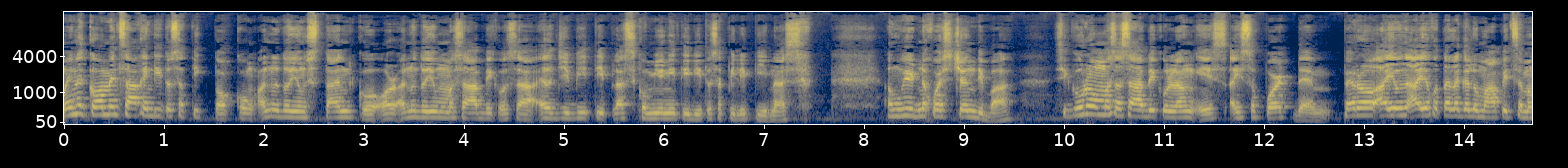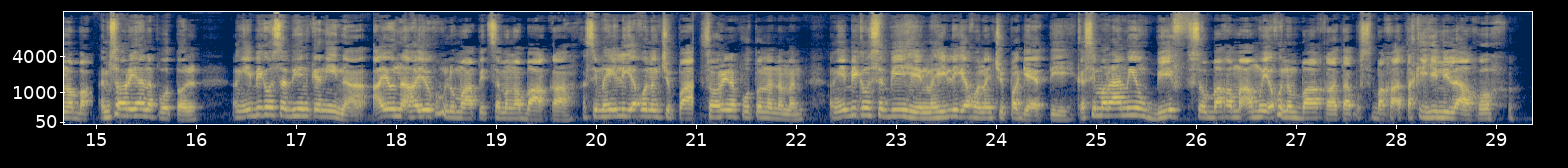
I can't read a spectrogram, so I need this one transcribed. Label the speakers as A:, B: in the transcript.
A: May nag-comment sa akin dito sa TikTok kung ano daw yung stand ko or ano daw yung masabi ko sa LGBT plus community dito sa Pilipinas. Ang weird na question, di ba? Siguro ang masasabi ko lang is I support them. Pero ayaw na ayaw ko talaga lumapit sa mga bak... I'm sorry ha na putol. Ang ibig kong sabihin kanina, ayaw na ayaw kong lumapit sa mga baka. Kasi mahilig ako ng chupa. Sorry na putol na naman. Ang ibig kong sabihin, mahilig ako ng chupageti. Kasi marami yung beef, so baka maamoy ako ng baka, tapos baka atakihin nila ako.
